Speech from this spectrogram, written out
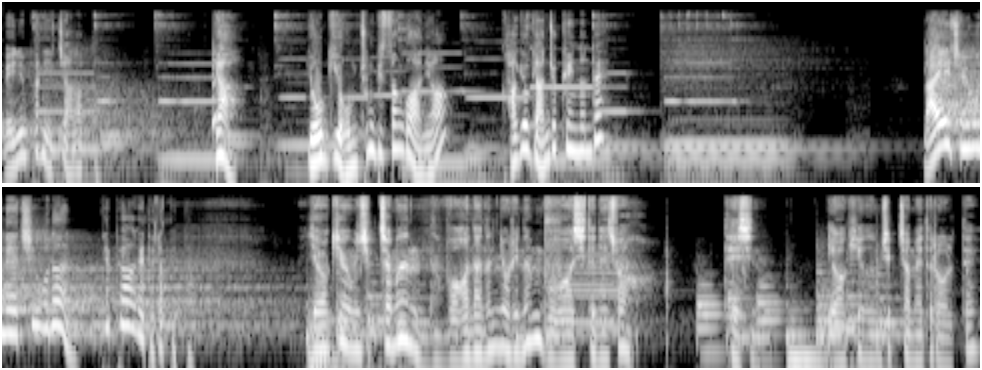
메뉴판이 있지 않았다. 야, 여기 엄청 비싼 거 아니야? 가격이 안 적혀 있는데? 나의 질문에 친구는 태평하게 대답했다. 여기 음식점은 원하는 요리는 무엇이든 해줘. 대신 여기 음식점에 들어올 때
